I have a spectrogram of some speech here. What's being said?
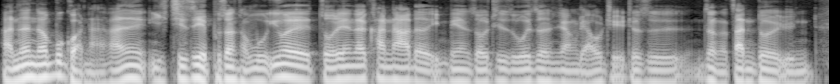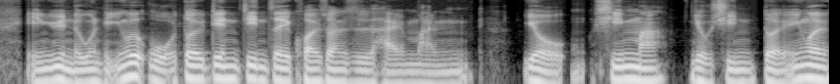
反正都不管了，反正其实也不算重复，因为昨天在看他的影片的时候，其实我一直很想了解，就是整个战队营营运的问题，因为我对电竞这一块算是还蛮有心吗？有心对，因为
